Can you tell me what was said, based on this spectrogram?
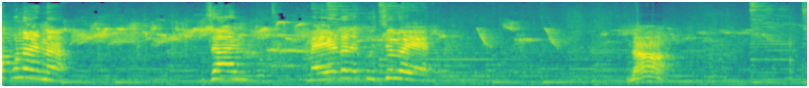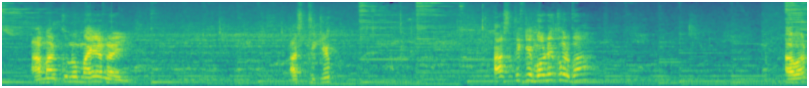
আপন হয় না। যান মেয়েটারে খুঁজছে লয়েন না আমার কোনো মায়া নাই। আজ থেকে আজ থেকে মনে করবা আবার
